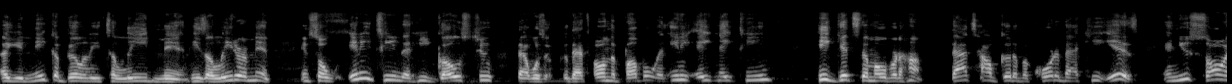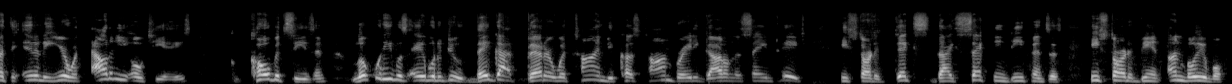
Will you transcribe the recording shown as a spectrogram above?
a unique ability to lead men. He's a leader of men. And so any team that he goes to that was that's on the bubble and any 8 and 18, he gets them over the hump. That's how good of a quarterback he is. And you saw at the end of the year without any OTAs, COVID season, look what he was able to do. They got better with time because Tom Brady got on the same page. He started dix- dissecting defenses. He started being unbelievable.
